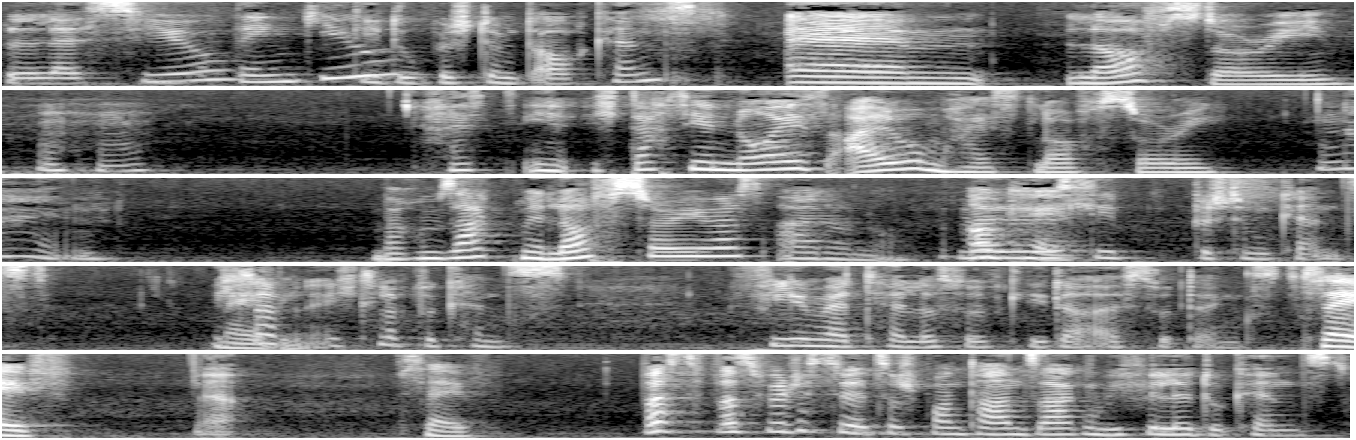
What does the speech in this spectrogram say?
Bless You, Thank you. die du bestimmt auch kennst. Ähm, Love Story. Mhm. Heißt, ich dachte, ihr neues Album heißt Love Story. Nein, Warum sagt mir Love Story was? I don't know. weil du Okay. das Lied bestimmt kennst. Ich glaube, glaub, du kennst viel mehr Taylor Swift-Lieder, als du denkst. Safe. Ja. Safe. Was, was würdest du jetzt so spontan sagen, wie viele du kennst?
